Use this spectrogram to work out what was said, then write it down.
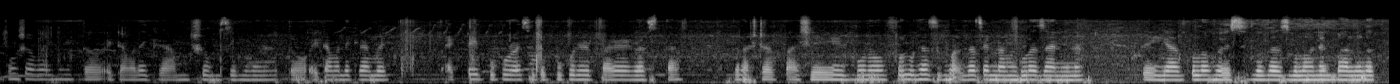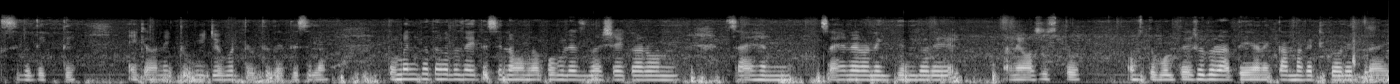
আলাইকুম সবাইকে তো এটা আমাদের গ্রাম সবজি ভরা তো এটা আমাদের গ্রামের একটাই পুকুর আছে, তো পুকুরের পাড়ের রাস্তা। তো রাস্তার পাশে বড় ফুল গাছ, গাছের নামগুলো জানি না। তো এই গাছগুলো হয়েছিল, গাছগুলো অনেক ভালো লাগতেছিল দেখতে। এই কারণে একটু ভিডিও করতে উঠতে যাইতেছিলাম তো মেন কথা হলো যাইতেছিলাম আমরা কবিরাজ বাসায়, কারণ সাইহান সাইহানের অনেক দিন ধরে মানে অসুস্থ। অসুস্থ বলতে শুধু রাতে অনেক কান্নাকাটি করে প্রায়।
